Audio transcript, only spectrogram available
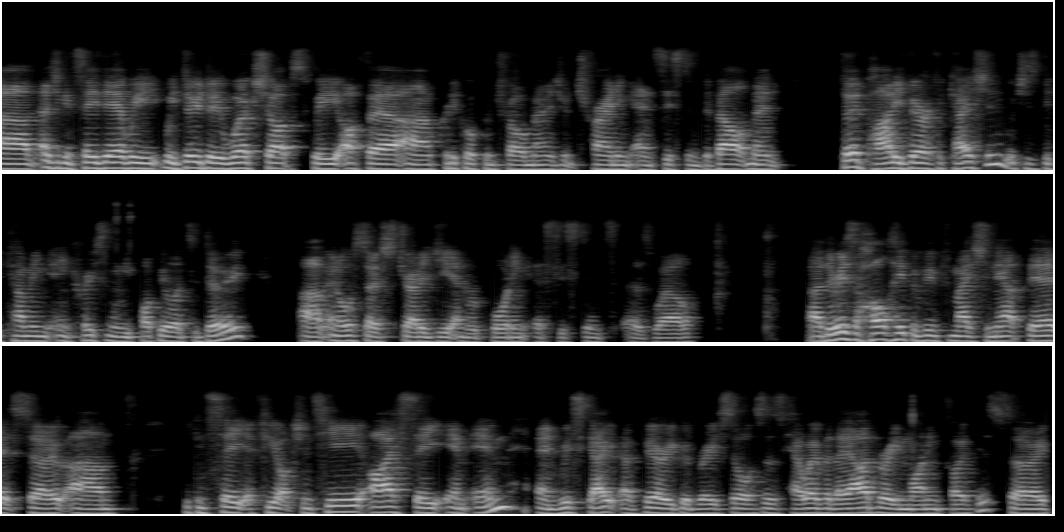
Uh, as you can see there, we, we do do workshops. We offer um, critical control management training and system development, third-party verification, which is becoming increasingly popular to do, um, and also strategy and reporting assistance as well. Uh, there is a whole heap of information out there. So um, you can see a few options here. ICMM and Riskgate are very good resources. However, they are very mining focused. So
